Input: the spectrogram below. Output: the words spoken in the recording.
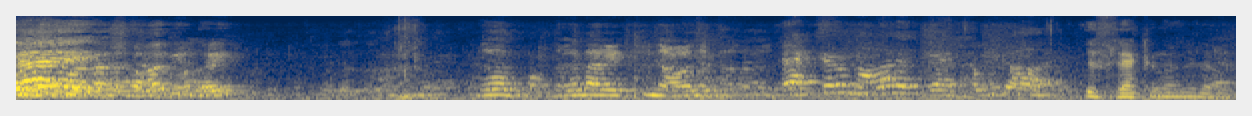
जय ফ্ল্যাগটা নামে যাচ্ছে।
